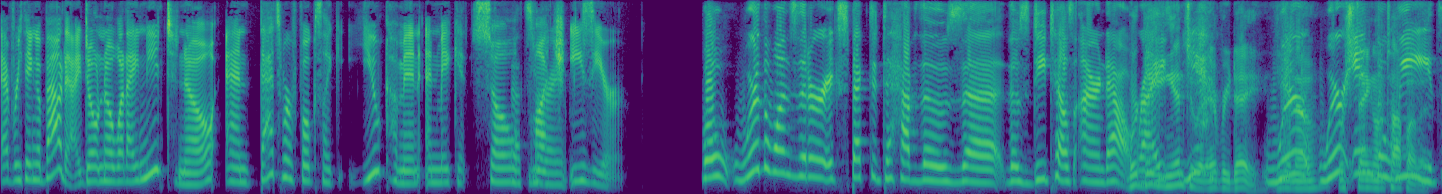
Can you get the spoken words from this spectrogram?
everything about it. I don't know what I need to know, and that's where folks like you come in and make it so That's much right. easier. Well, we're the ones that are expected to have those uh those details ironed out, we're right? digging into it every day. we're know? we're, staying in the top of it. weeds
